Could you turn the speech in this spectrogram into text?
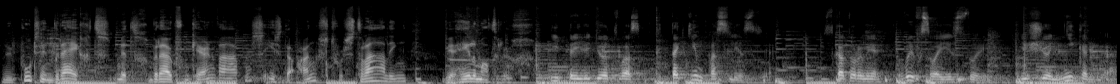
Nu Poetin dreigt met gebruik van kernwapens, is de angst voor straling weer helemaal terug. и приведет вас к таким последствиям, с которыми вы в своей истории еще никогда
